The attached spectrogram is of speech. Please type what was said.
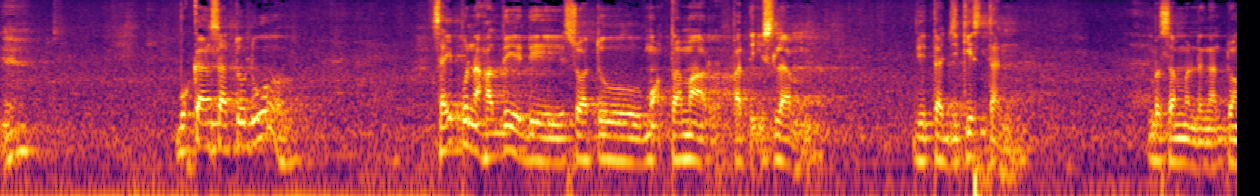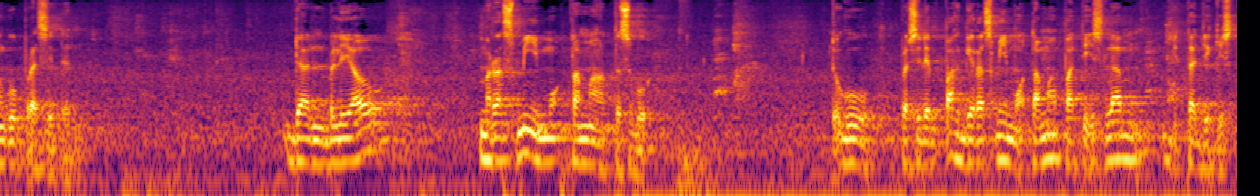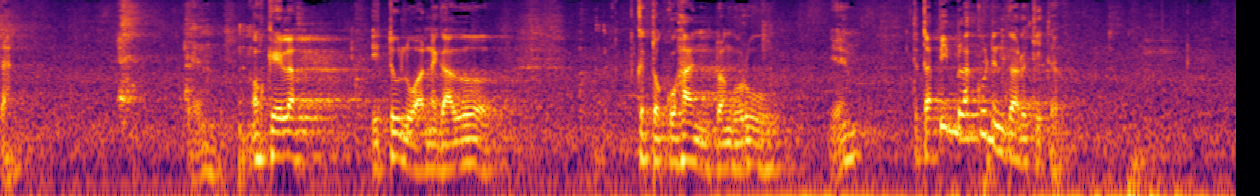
Ya bukan satu dua. Saya pernah hadir di suatu muktamar parti Islam di Tajikistan bersama dengan tuanku presiden. Dan beliau merasmi muktamar tersebut. Tugu Presiden Pah pergi rasmi muktamar parti Islam di Tajikistan. Ya. okeylah. Itu luar negara ketokohan tuan guru ya. Tetapi berlaku di negara kita.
